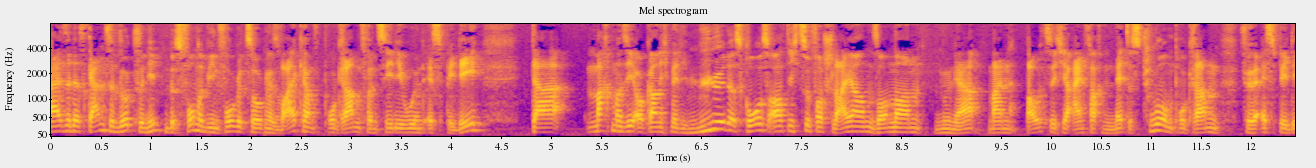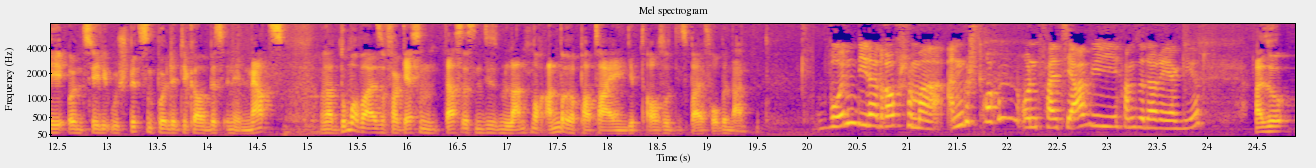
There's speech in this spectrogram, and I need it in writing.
also das Ganze wirkt von hinten bis vorne wie ein vorgezogenes Wahlkampfprogramm von CDU und SPD. Da macht man sich auch gar nicht mehr die Mühe, das großartig zu verschleiern, sondern nun ja, man baut sich ja einfach ein nettes Tourenprogramm für SPD und CDU-Spitzenpolitiker bis in den März und hat dummerweise vergessen, dass es in diesem Land noch andere Parteien gibt, außer die zwei vorbenannten. Wurden die darauf schon mal angesprochen? Und falls ja, wie haben sie da reagiert? Also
